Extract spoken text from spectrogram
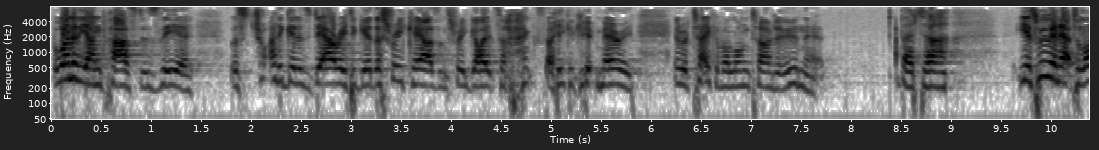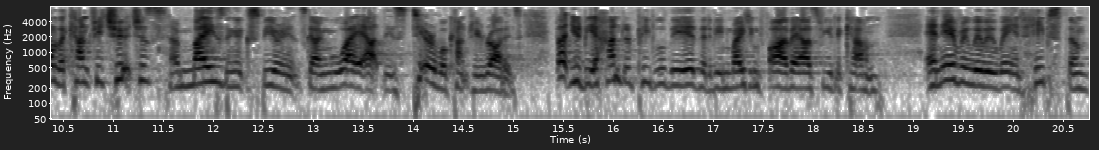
But one of the young pastors there was trying to get his dowry together, three cows and three goats, I think, so he could get married. It would take him a long time to earn that. But uh, yes, we went out to a lot of the country churches. Amazing experience going way out these terrible country roads. But you'd be a hundred people there that had been waiting five hours for you to come. And everywhere we went, heaps of them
